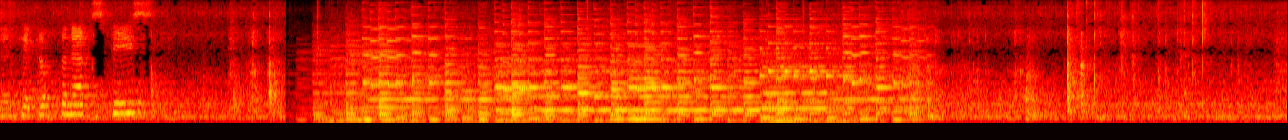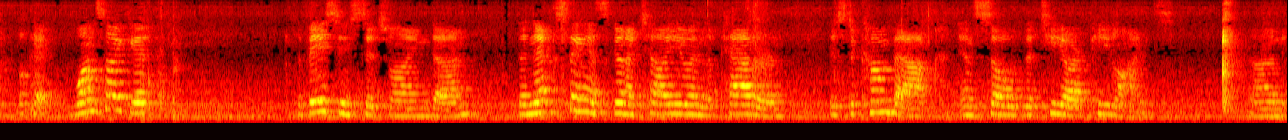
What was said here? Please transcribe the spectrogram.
Then pick up the next piece stitch line done, the next thing it's going to tell you in the pattern is to come back and sew the TRP lines. And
